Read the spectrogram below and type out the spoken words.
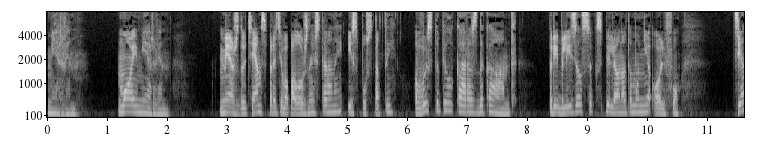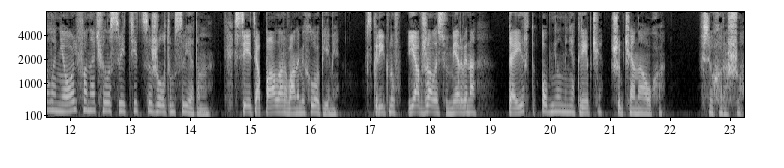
Мервин. Мой Мервин — между тем, с противоположной стороны, из пустоты, выступил Карас Декаант. приблизился к спеленатому Неольфу. Тело Неольфа начало светиться желтым светом. Сеть опала рваными хлопьями. Вскрикнув, я вжалась в Мервина. Таирт обнял меня крепче, шепча на ухо. «Все хорошо,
